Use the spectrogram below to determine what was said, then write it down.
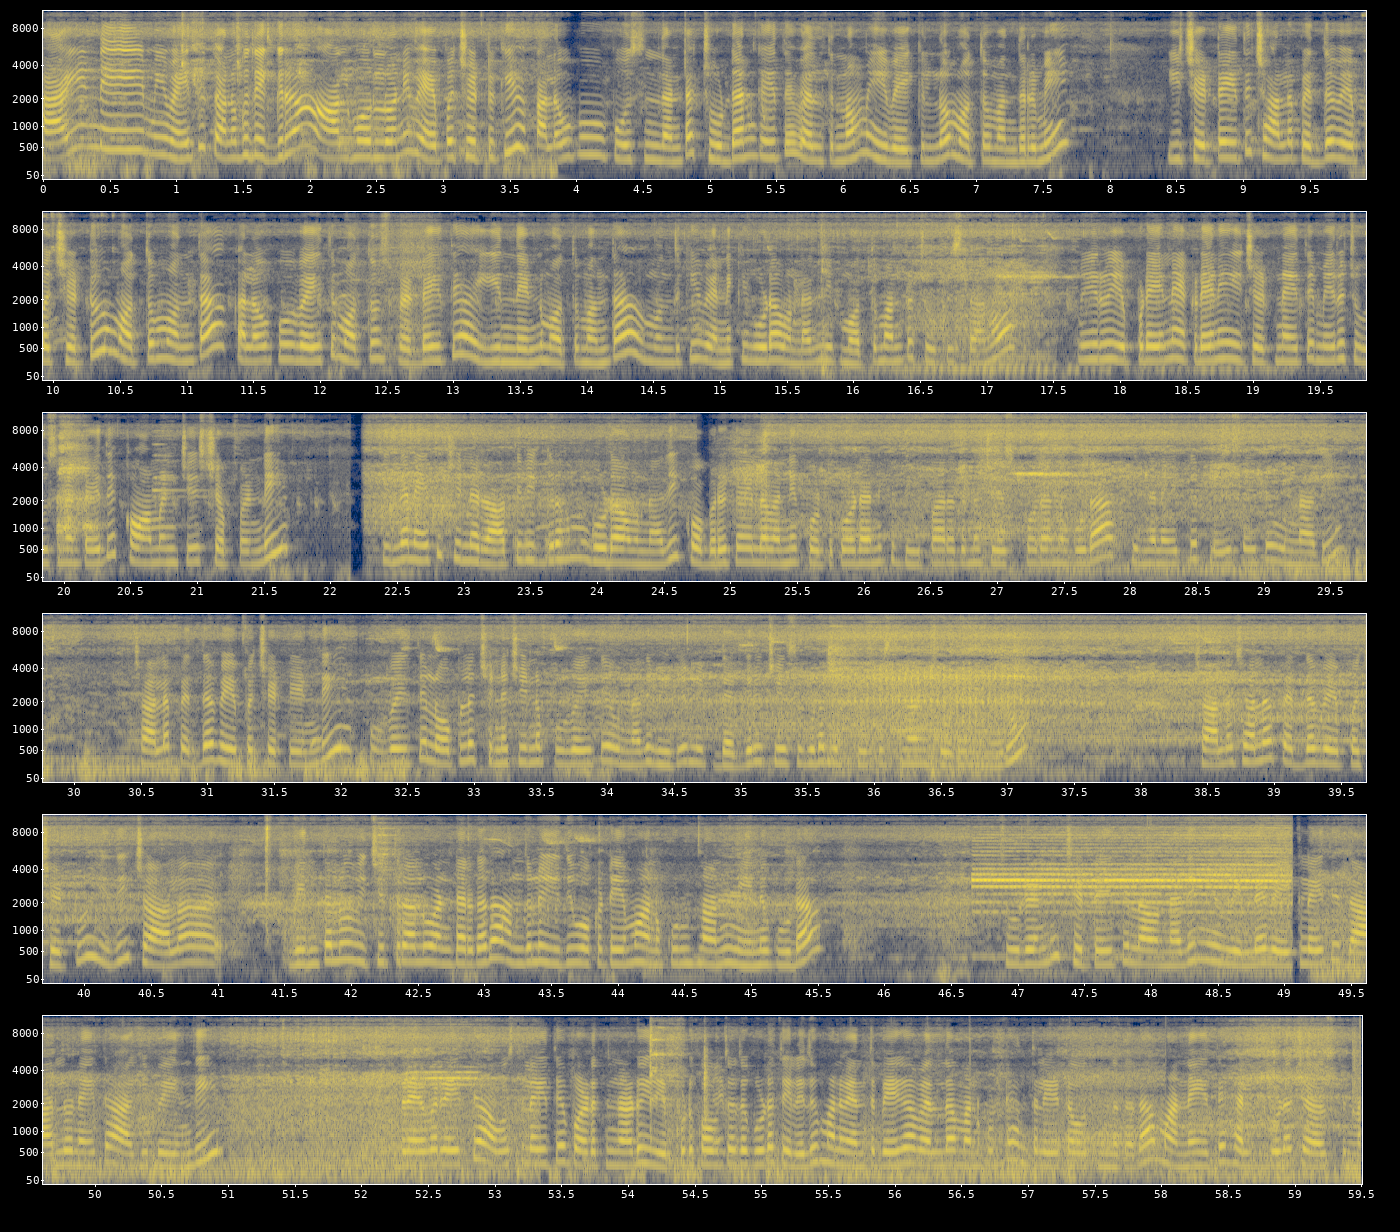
Hi అండి. మేమైతే తణుకు దగ్గర ఆల్మూరులోని వేప చెట్టుకి కలవ పువ్వు పూసిందంట. చూడ్డానికి అయితే వెళ్తున్నాం ఈ వెహికల్లో మొత్తం అందరమి. ఈ చెట్టు అయితే చాలా పెద్ద వేప చెట్టు. మొత్తం అంతా కలవ పువ్వు అయితే మొత్తం స్ప్రెడ్ అయితే అయ్యిందండి. మొత్తం అంతా ముందుకి వెనక్కి కూడా ఉన్నది. మీకు మొత్తం అంతా చూపిస్తాను. మీరు ఎప్పుడైనా ఎక్కడైనా ఈ చెట్టును అయితే మీరు చూసినట్టయితే కామెంట్ చేసి చెప్పండి. కిందనైతే చిన్న రాతి విగ్రహం కూడా ఉన్నది. కొబ్బరికాయలు అవన్నీ కొట్టుకోవడానికి దీపారాధన చేసుకోవడానికి కూడా కిందనైతే ప్లేస్ అయితే ఉన్నది. చాలా పెద్ద వేప చెట్టు అండి. పువ్వు అయితే లోపల చిన్న చిన్న పువ్వు అయితే ఉన్నది. వీడియో మీకు దగ్గర చేసి కూడా మీకు చూపిస్తున్నాను చూడండి మీరు. చాలా చాలా పెద్ద వేప చెట్టు. ఇది చాలా వింతలు విచిత్రాలు అంటారు కదా అందులో ఇది ఒకటేమో అనుకుంటున్నాను నేను కూడా. చూడండి చెట్టు అయితే ఇలా ఉన్నది. మేము వెళ్ళే వెహికల్ అయితే దారిలోనైతే ఆగిపోయింది. డ్రైవర్ అయితే అవస్థలు అయితే పడుతున్నాడు. ఇది ఎప్పుడు అవుతుందో కూడా తెలియదు మనం ఎంత బేగా వెళ్దాం అనుకుంటే అంత లేట్ అవుతుంది కదా. మా అన్నయ్య అయితే హెల్ప్ కూడా చేస్తున్నాడు.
